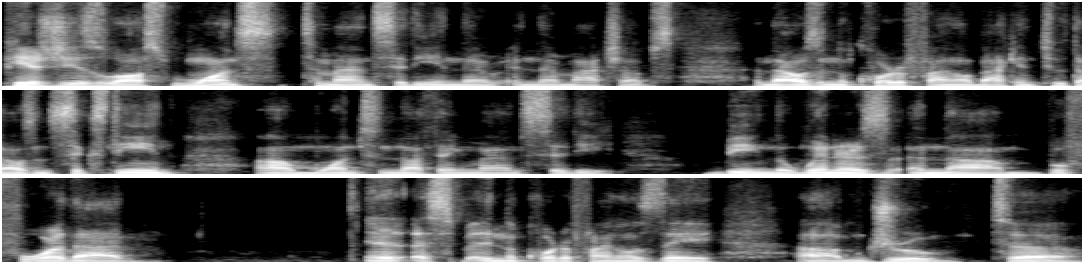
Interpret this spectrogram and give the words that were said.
PSG has lost once to Man City in their in their matchups, and that was in the quarterfinal back in 2016, um, one to nothing. Man City being the winners, and um, before that, in the quarterfinals, they um, drew to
